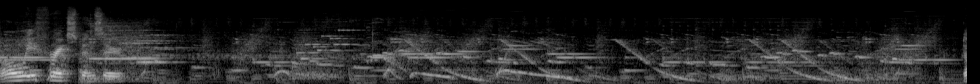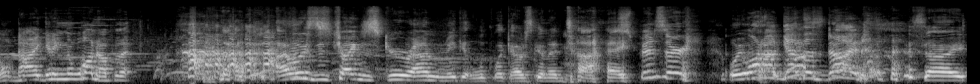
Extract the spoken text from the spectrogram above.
Holy frick, Spencer. Don't die getting the one up. I was just trying to screw around and make it look like I was gonna die. Spencer, we want to get this done. Sorry.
